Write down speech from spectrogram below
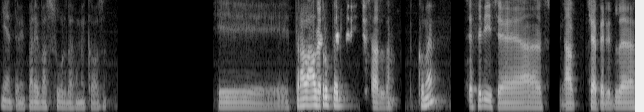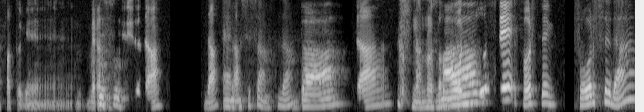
Niente, mi pareva assurda come cosa. E tra l'altro Beh, sei per... felice, Salla? Come? Sei felice eh, ah, cioè per il fatto che verrà sostituito da da Eh, da, non si sa, da? Da... da no non lo so Ma- forse forse Forse da...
